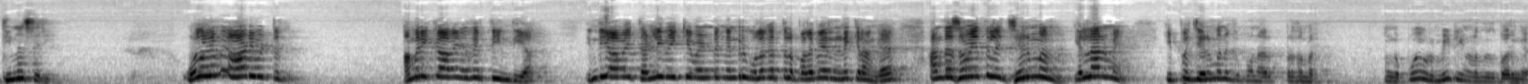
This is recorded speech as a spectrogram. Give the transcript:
தினசரி உலகமே ஆடிவிட்டது. அமெரிக்காவை எதிர்த்து இந்தியா. இந்தியாவை தள்ளி வைக்க வேண்டும் என்று உலகத்தில் பல பேர் நினைக்கிறாங்க. அந்த சமயத்தில் ஜெர்மன் எல்லாருமே இப்போ ஜெர்மனுக்கு போனார் பிரதமர். அங்கே போய் ஒரு மீட்டிங் நடந்தது பாருங்க.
